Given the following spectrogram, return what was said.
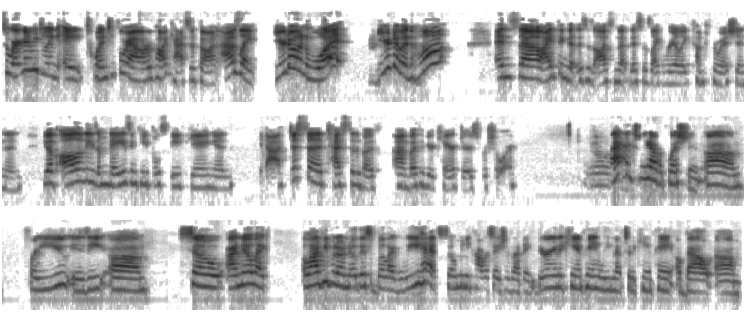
so we're going to be doing a 24 hour podcast-a-thon." I was like, "You're doing what? You're doing huh?" And so I think that this is awesome that this has like really come to fruition and you have all of these amazing people speaking, and yeah, just a test to the both um, both of your characters for sure. I actually have a question um, for you, Izzy. Um, so I know like a lot of people don't know this, but like we had so many conversations, I think, during the campaign, leading up to the campaign about um,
